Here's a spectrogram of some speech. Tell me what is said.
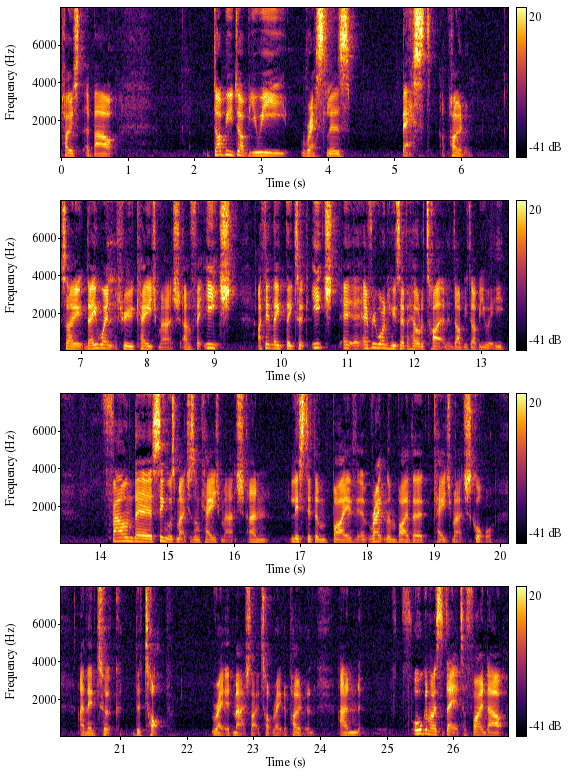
post about WWE wrestlers' best opponent. So they went through cage match, and for each, I think they, they took each everyone who's ever held a title in WWE found their singles matches on cage match and listed them by ranked them by the cage match score, and then took the top rated match, like top rated opponent, and organised the data to find out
